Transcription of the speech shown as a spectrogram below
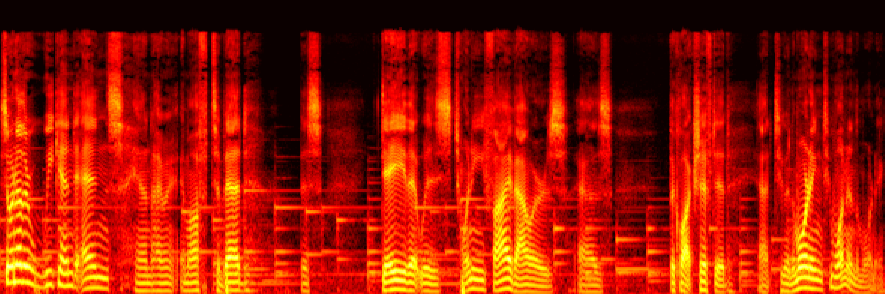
So another weekend ends, and I am off to bed. This day that was 25 hours as the clock shifted at 2 in the morning to 1 in the morning.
